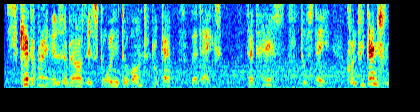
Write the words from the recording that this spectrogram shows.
scatterbrain in the world is going to want to get that egg. That has to stay confidential.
